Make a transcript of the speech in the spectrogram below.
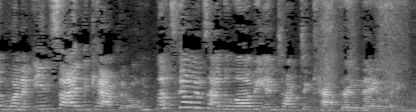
episode one of Inside the Capitol. Let's go inside the lobby and talk to Catherine Nailing.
